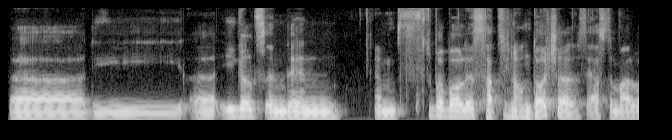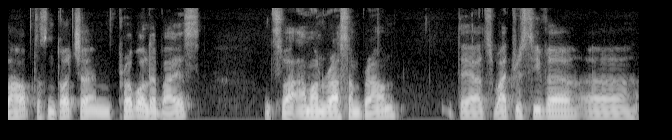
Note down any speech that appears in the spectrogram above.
äh, die äh, Eagles in den im Super Bowl ist, hat sich noch ein Deutscher, das erste Mal überhaupt, dass ein Deutscher im Pro Bowl dabei ist. Und zwar Amon Russell Brown, der als Wide Receiver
